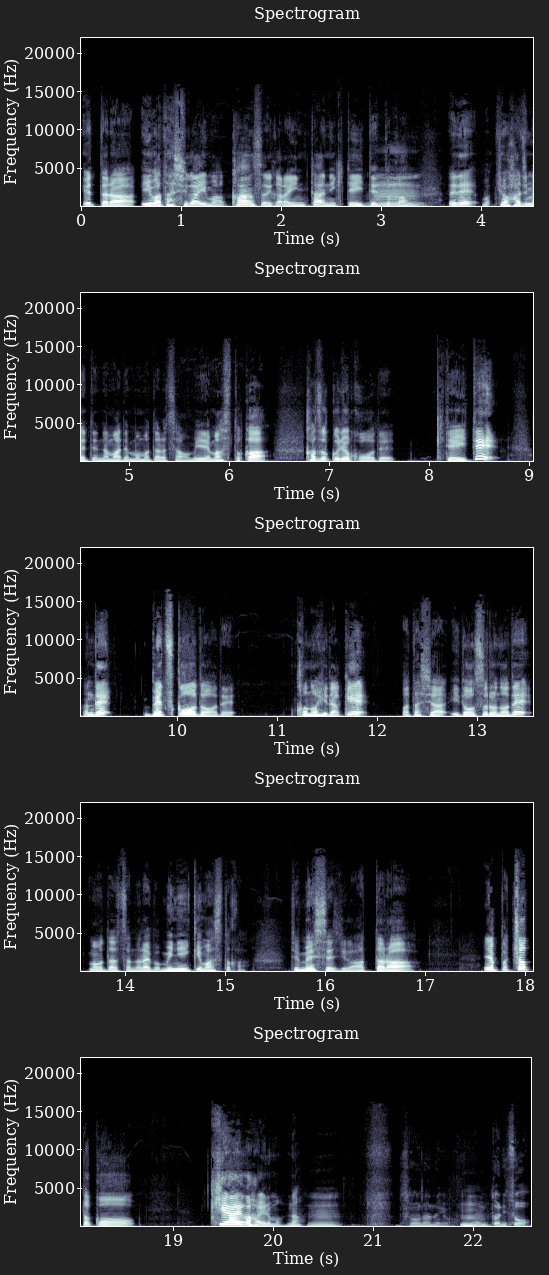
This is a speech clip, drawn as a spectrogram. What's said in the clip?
言ったらい私が今関西からインターンに来ていてとか、うん。で今日初めて生で桃太郎さんを見れますとか家族旅行で来ていてんで別行動でこの日だけ私は移動するので桃太郎さんのライブを見に行きますとかっていうメッセージがあったらやっぱちょっとこう気合が入るもんな。うん。そうなのよ、うん。本当にそ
